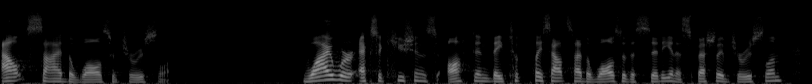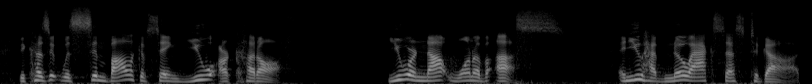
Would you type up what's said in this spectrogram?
outside the walls of Jerusalem. Why were executions often, they took place outside the walls of the city and especially of Jerusalem? Because it was symbolic of saying, You are cut off. You are not one of us. and you have no access to God.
